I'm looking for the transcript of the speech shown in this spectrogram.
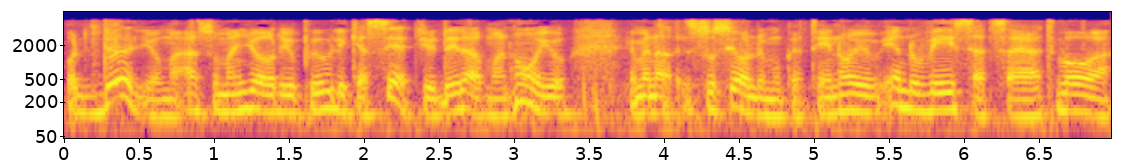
Och det döljer man, alltså man gör det ju på olika sätt ju, det är där man har ju jag menar socialdemokratin har ju ändå visat sig att vara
